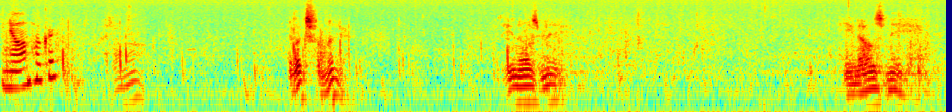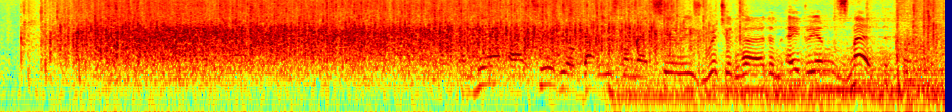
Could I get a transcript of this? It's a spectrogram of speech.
You know him, Hooker? I don't know. He looks familiar. But he knows me. Knows me. And here are two of your buddies from that series, Richard Herd and Adrian Zmed.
